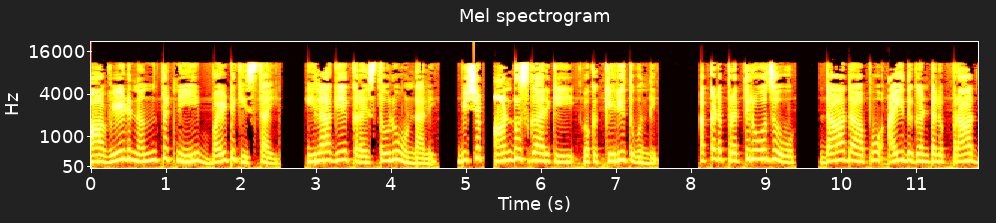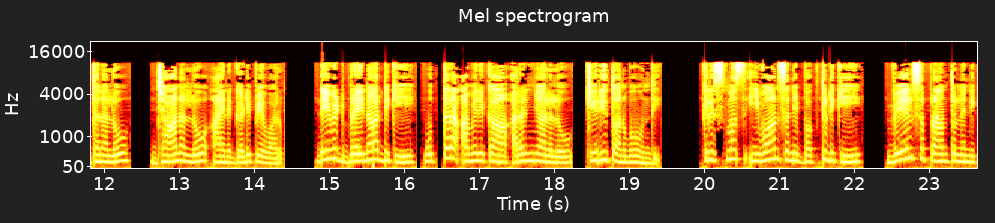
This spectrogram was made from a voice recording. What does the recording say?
ఆ వేడినంతటినీ బయటికి ఇస్తాయి ఇలాగే క్రైస్తవులు ఉండాలి. బిషప్ ఆండ్రూస్ గారికి ఒక కిరీతు ఉంది. అక్కడ ప్రతిరోజు దాదాపు ఐదు గంటలు ప్రార్థనలో ధ్యానంలో ఆయన గడిపేవారు. డేవిడ్ బ్రైనార్డికి ఉత్తర అమెరికా అరణ్యాలలో కిరీతు అనుభవం ఉంది. క్రిస్మస్ ఇవాన్స్ అనే భక్తుడికి వేల్స్ ప్రాంతంలోని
